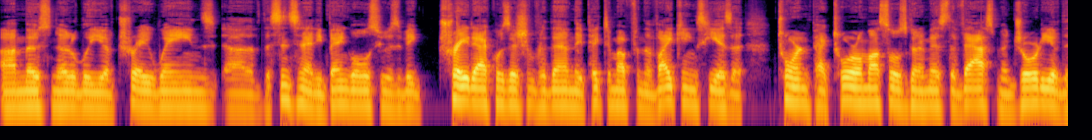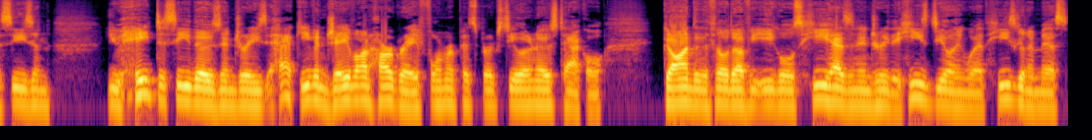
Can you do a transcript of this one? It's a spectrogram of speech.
Uh, most notably, you have Trae Waynes uh, of the Cincinnati Bengals, who was a big trade acquisition for them. They picked him up from the Vikings. He has a torn pectoral muscle, is going to miss the vast majority of the season. You hate to see those injuries. Heck, even Javon Hargrave, former Pittsburgh Steeler nose tackle, gone to the Philadelphia Eagles. He has an injury that he's dealing with. He's going to miss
